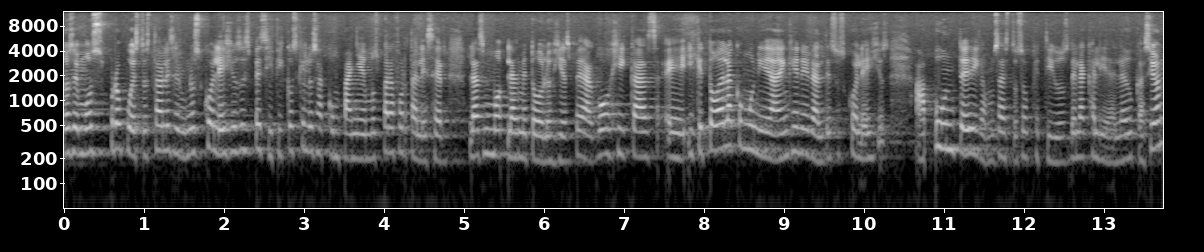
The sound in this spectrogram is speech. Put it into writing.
Nos hemos propuesto establecer unos colegios específicos que los acompañemos para fortalecer las, las metodologías pedagógicas eh, y que toda la comunidad en general de esos colegios apunte digamos, a estos objetivos de la calidad de la educación.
